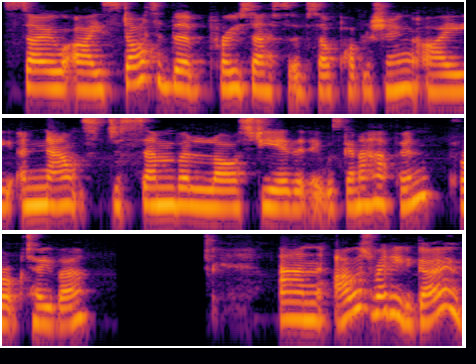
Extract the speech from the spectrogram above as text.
So I started the process of self publishing. I announced December last year that it was going to happen for October. And I was ready to go.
